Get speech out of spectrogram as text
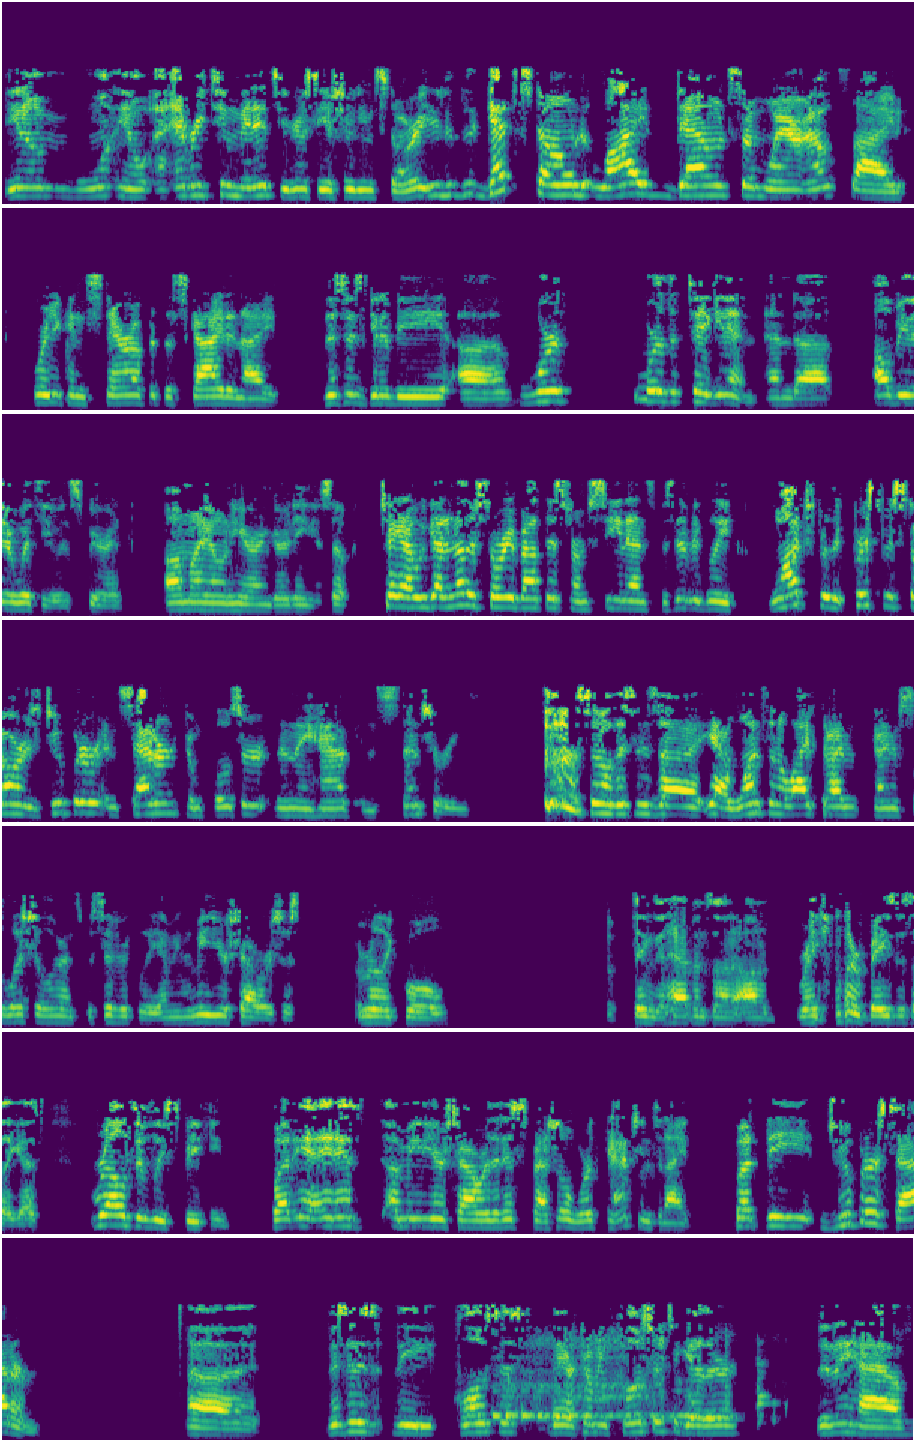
You know, one, you know, every two minutes you're going to see a shooting star. You get stoned, lie down somewhere outside where you can stare up at the sky tonight. This is going to be uh, worth worth taking in, and uh, I'll be there with you in spirit on my own here in Gardenia. So check it out. We've got another story about this from CNN specifically. Watch for the Christmas stars Jupiter and Saturn come closer than they have in centuries. so this is uh yeah once in a lifetime kind of celestial event specifically. I mean the meteor shower is just a really cool thing that happens on on a regular basis, I guess, relatively speaking. But it is a meteor shower that is special, worth catching tonight. But the Jupiter Saturn, uh, this is the closest. They are coming closer together than they have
